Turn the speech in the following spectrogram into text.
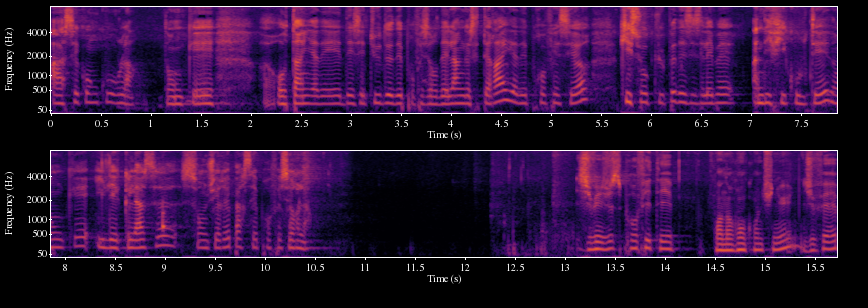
à ces concours-là. Donc, euh, autant il y a des, études des professeurs de langue, etc., il y a des professeurs qui s'occupent des élèves en difficulté, donc, et les classes sont gérées par ces professeurs-là. Je vais juste profiter pendant qu'on continue, je vais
